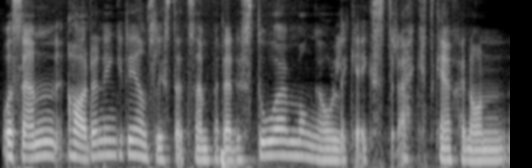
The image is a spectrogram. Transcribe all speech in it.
Och sen har du en ingredienslista till exempel där det står många olika extrakt, kanske någon,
